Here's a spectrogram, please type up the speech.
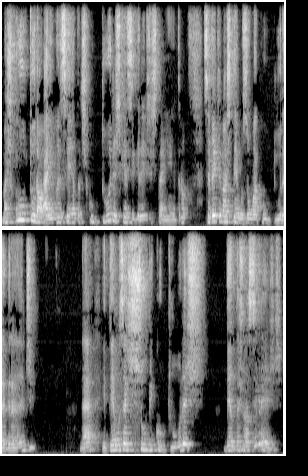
Mas cultural, aí você entra as culturas que as igrejas têm. Entra, você vê que nós temos uma cultura grande, né? E temos as subculturas dentro das nossas igrejas.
